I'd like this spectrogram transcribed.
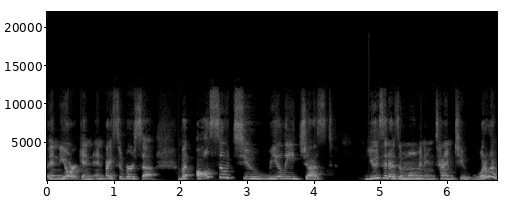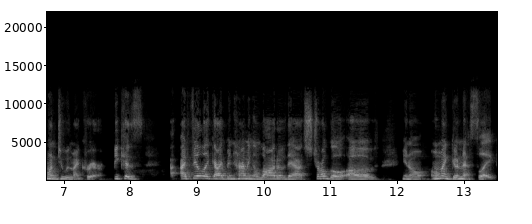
in new york and, and vice versa but also to really just use it as a moment in time to what do i want to do with my career because I feel like I've been having a lot of that struggle of, you know, oh my goodness, like,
